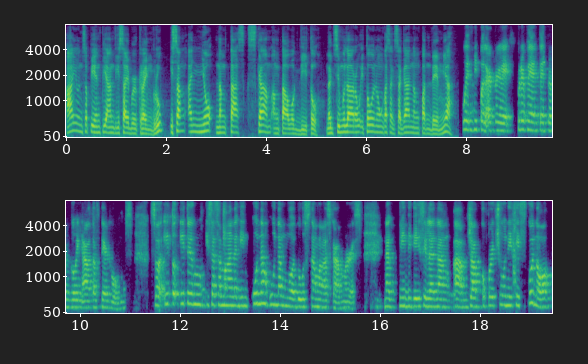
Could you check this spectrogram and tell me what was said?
Ayon sa PNP Anti-Cybercrime Group, isang anyo ng task scam ang tawag dito. Nagsimula raw ito noong kasagsagan ng pandemya. when people are pre- prevented from going out of their homes. So ito ito yung isa sa mga naging unang-unang modus ng mga scammers. Nagbibigay sila ng um, job opportunities kuno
